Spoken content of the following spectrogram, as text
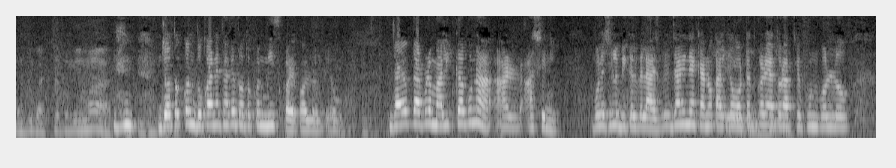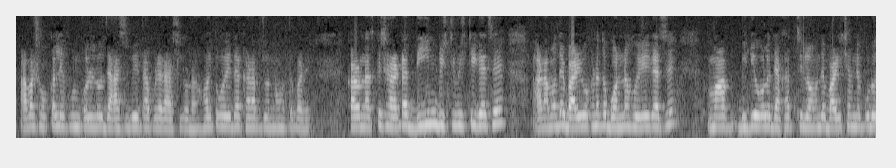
যতক্ষণ দোকানে থাকে ততক্ষণ মিস করে কল্লোলকে ও। যাই হোক, তারপরে মালিক কাকু না আর আসেনি। বলেছিল বিকেলবেলা আসবে। জানি না কেন কালকে হঠাৎ করে এত রাত্রে ফোন করল, আবার সকালে ফোন করল যে আসবে, তারপরে আর আসলো না। হয়তো ওয়েদার খারাপ জন্য হতে পারে। কারণ আজকে সারাটা দিন বৃষ্টি বৃষ্টি গেছে, আর আমাদের বাড়ির ওখানে তো বন্যা হয়ে গেছে। মা ভিডিও কলে দেখাচ্ছিল, আমাদের বাড়ির সামনে পুরো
